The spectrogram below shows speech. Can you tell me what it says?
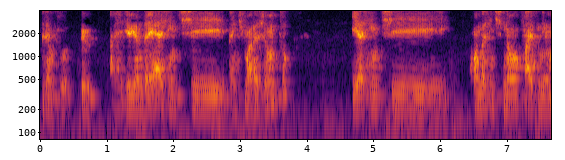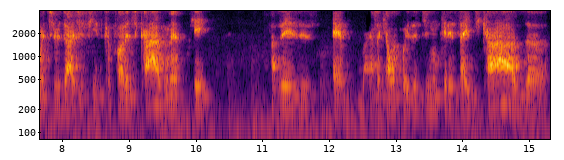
por exemplo, eu, eu e André, a gente, a gente mora junto. E a gente, quando a gente não faz nenhuma atividade física fora de casa, né, porque às vezes é, bate aquela coisa de não querer sair de casa,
